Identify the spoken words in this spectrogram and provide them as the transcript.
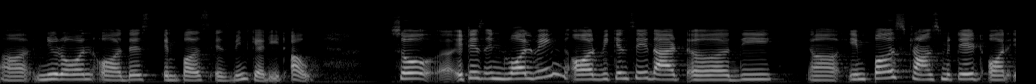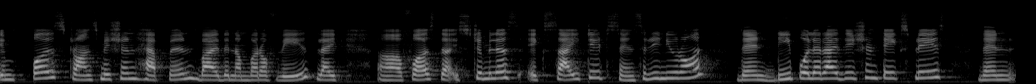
uh, neuron or this impulse is being carried out. So, uh, it is involving or we can say that uh, the uh, impulse transmitted or impulse transmission happen by the number of ways like uh, first the stimulus excited sensory neuron then depolarization takes place then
